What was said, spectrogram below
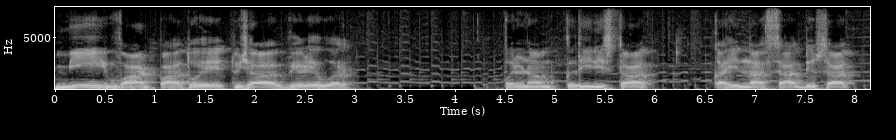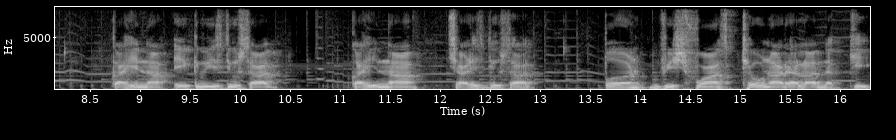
मी वाट पाहतोय तुझ्या वेळेवर. परिणाम कधी दिसतात? काहींना सात दिवसात काहींना एकवीस दिवसात काहींना चाळीस दिवसात. पण विश्वास ठेवणाऱ्याला नक्की.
